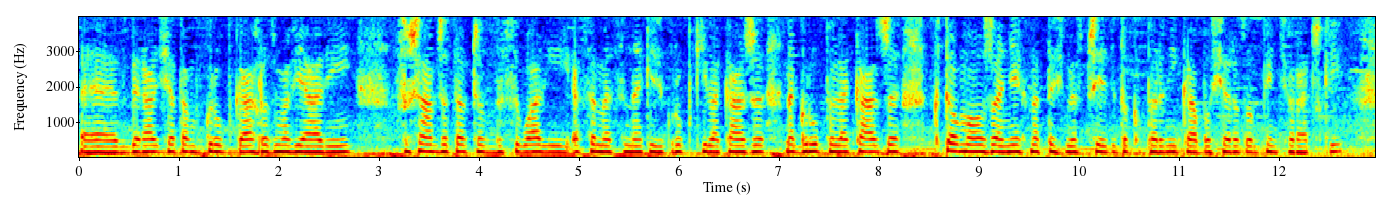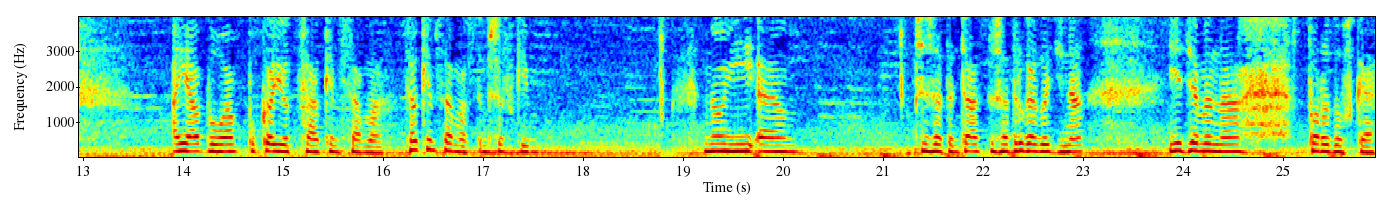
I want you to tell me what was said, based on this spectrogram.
e, zbierali się tam w grupkach, rozmawiali. Słyszałam, że cały czas wysyłali SMS-y na jakieś grupki lekarzy, na grupy lekarzy. Kto może, niech natychmiast przyjedzie do Kopernika, bo się rodzą pięcioraczki. A ja byłam w pokoju całkiem sama, całkiem sama z tym wszystkim. No i em, przyszedł ten czas, przyszła druga godzina jedziemy na porodówkę.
